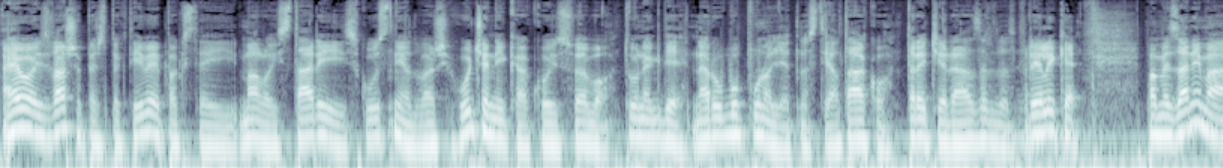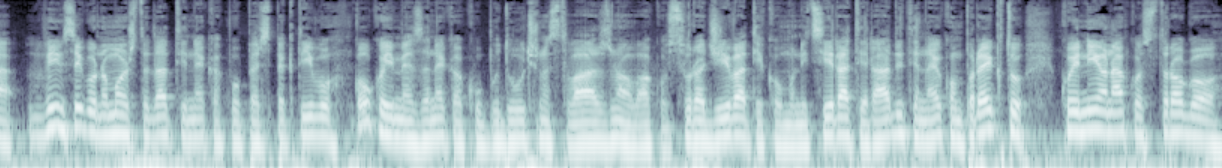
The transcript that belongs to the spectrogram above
A evo iz vaše perspektive, ipak ste i malo i stariji, iskusniji od vaših učenika koji su evo tu negdje na rubu punoljetnosti, jel tako? Treći razred otprilike. Pa me zanima, vi im sigurno možete dati nekakvu perspektivu, koliko im je za nekakvu budućnost važno ovako surađivati, komunicirati, raditi na nekom projektu koji nije onako strogo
